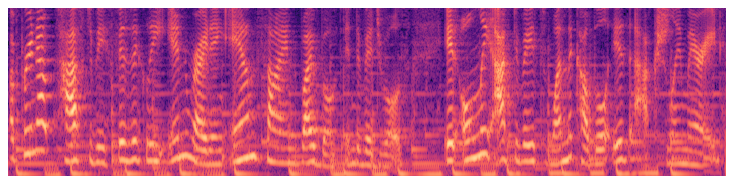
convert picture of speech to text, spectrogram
A prenup has to be physically in writing and signed by both individuals. It only activates when the couple is actually married.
